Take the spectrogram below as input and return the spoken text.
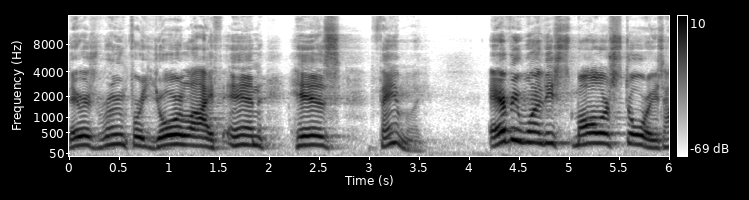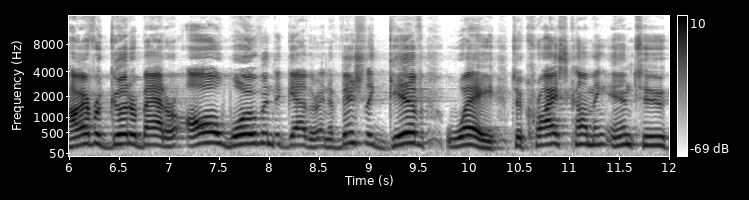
There is room for your life in His family. Every one of these smaller stories, however good or bad, are all woven together and eventually give way to Christ coming into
